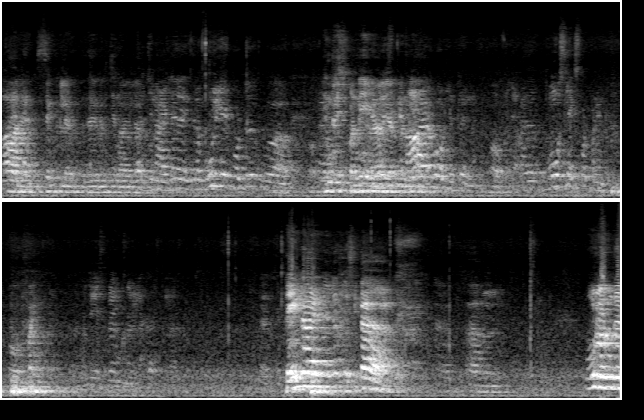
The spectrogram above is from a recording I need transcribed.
ஆறு எண்ணெய். செக்கில் எடுத்தது விர்ஜின் ஆயில் இதுல மூலிகை போட்டு Enrich பண்ணி நாலாயிரம் ரூபாய் ஒரு லிட்டர் எண்ணெய். ஓ. அது மோஸ்ட்லி எக்ஸ்போர்ட் பண்ணிட்டு. ஓ ஃபைன் தேங்காய் எண்ணெயில பேசிக்கா ஊர்ல இருந்து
